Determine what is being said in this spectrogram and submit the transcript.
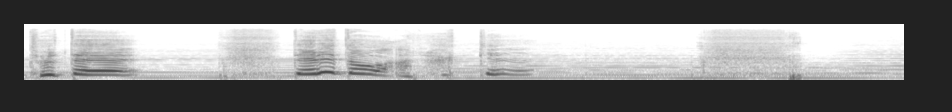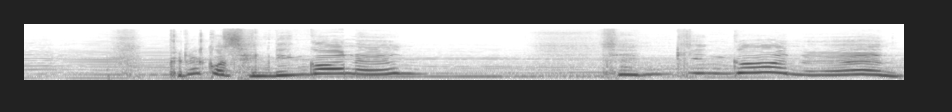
절대 때리도 안 할게. 그리고 생긴 거는 생긴 거는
